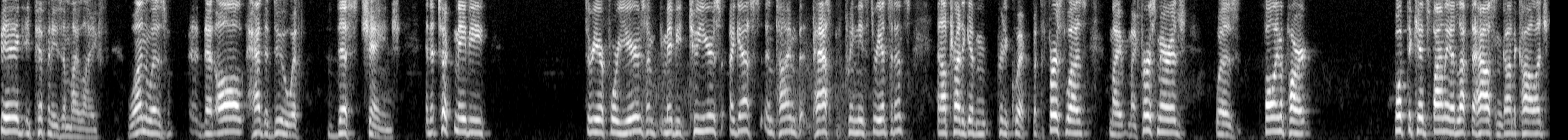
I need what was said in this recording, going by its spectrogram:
big epiphanies in my life. One was that all had to do with this change. And it took maybe three or four years, maybe two years, I guess, in time that passed between these three incidents. And I'll try to give them pretty quick. But the first was my, my first marriage was falling apart both the kids finally had left the house and gone to college,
